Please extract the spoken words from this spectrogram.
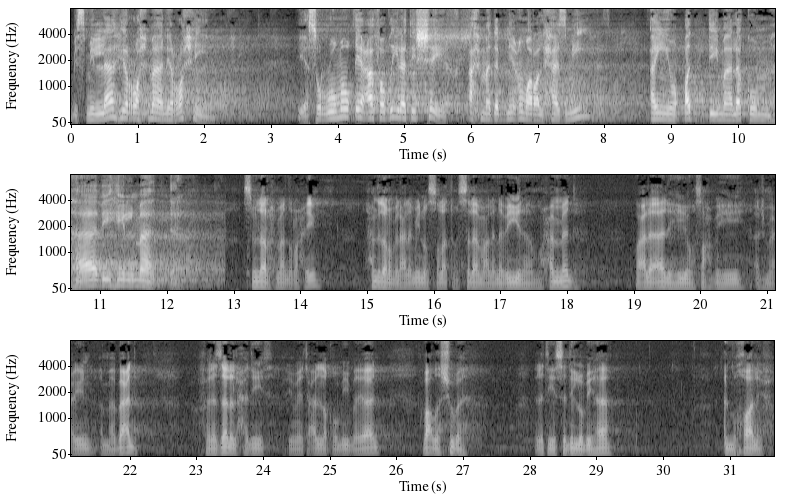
بسم الله الرحمن الرحيم. يسر موقع فضيلة الشيخ أحمد بن عمر الحازمي أن يقدم لكم هذه المادة. بسم الله الرحمن الرحيم. الحمد لله رب العالمين والصلاة والسلام على نبينا محمد وعلى آله وصحبه أجمعين. أما بعد فلازال الحديث فيما يتعلق ببيان بعض الشبه التي يستدل بها المخالف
